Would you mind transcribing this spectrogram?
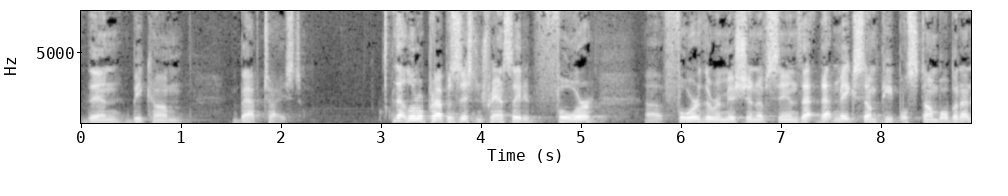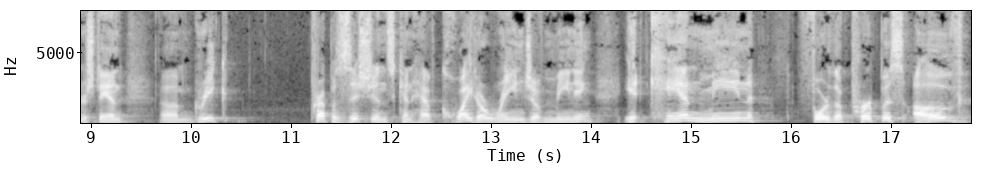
then become baptized. That little preposition translated for uh, for the remission of sins. That, that makes some people stumble, but understand um, Greek prepositions can have quite a range of meaning. It can mean for the purpose of,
